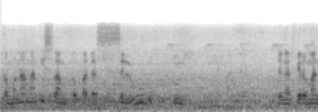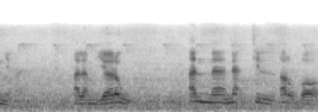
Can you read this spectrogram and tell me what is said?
kemenangan Islam kepada seluruh dunia. Dengan firman-Nya alam yarau anna na'til arda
